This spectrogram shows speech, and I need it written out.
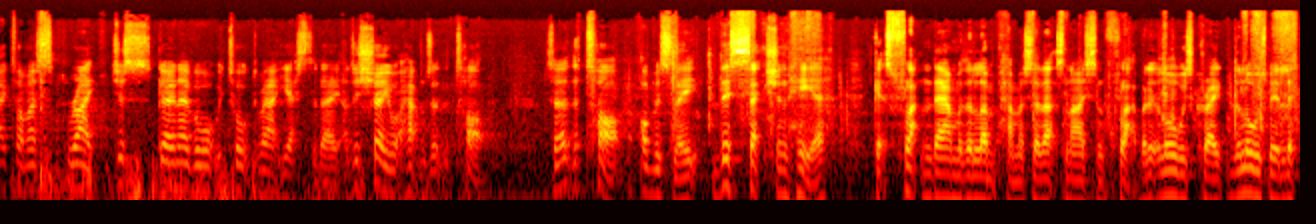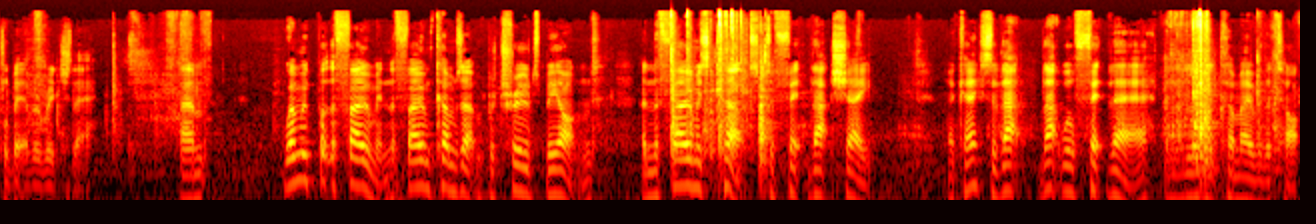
Hi Thomas. Right, just going over what we talked about yesterday. I'll just show you what happens at the top. So at the top, obviously, this section here gets flattened down with a lump hammer, so that's nice and flat, but it'll always create, there'll always be a little bit of a ridge there. Um, when we put the foam in, the foam comes up and protrudes beyond, and the foam is cut to fit that shape. Okay, so that, that will fit there, and the lid will come over the top,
